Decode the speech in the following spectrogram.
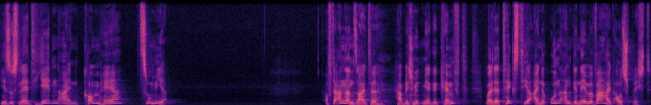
Jesus lädt jeden ein, komm her zu mir. Auf der anderen Seite habe ich mit mir gekämpft, weil der Text hier eine unangenehme Wahrheit ausspricht.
